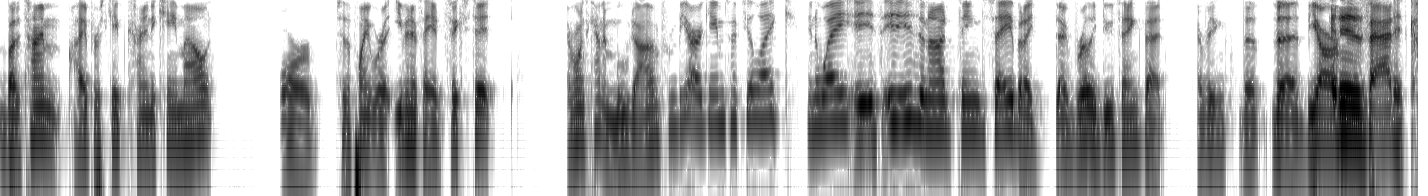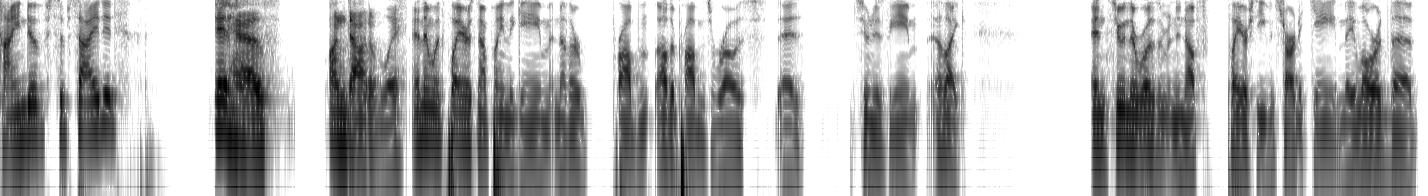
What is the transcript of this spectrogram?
by the time Hyperscape kind of came out, or to the point where even if they had fixed it, everyone's kind of moved on from BR games. I feel like in a way, it's it is an odd thing to say, but I I really do think that everything the the BR It is- fad has kind of subsided. It has undoubtedly. And then with players not playing the game, another problem, other problems arose as soon as the game, like, and soon there wasn't enough players to even start a game. They lowered the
